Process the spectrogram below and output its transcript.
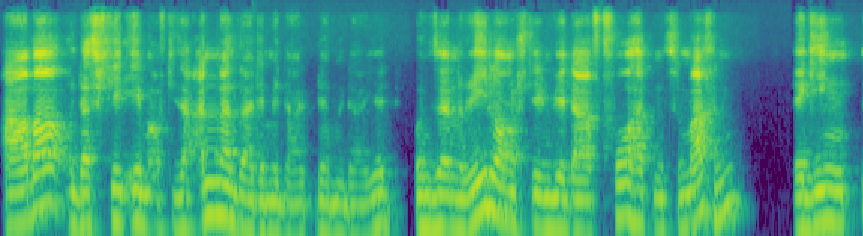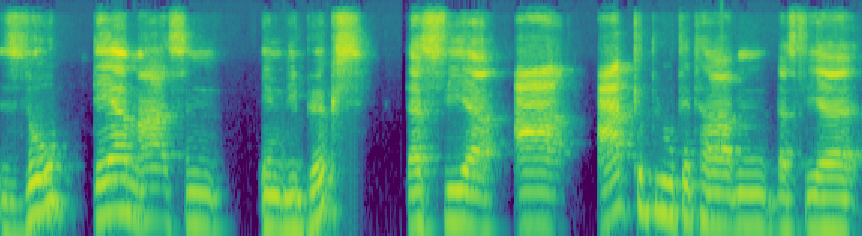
Aber, und das steht eben auf dieser anderen Seite der Medaille, unseren Relaunch, den wir da vorhatten zu machen, der ging so dermaßen in die Büchs, dass wir A, arg geblutet haben, dass wir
